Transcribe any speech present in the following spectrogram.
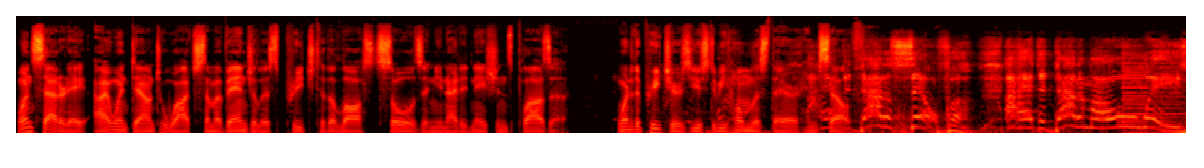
One Saturday, I went down to watch some evangelists preach to the lost souls in United Nations Plaza. One of the preachers used to be homeless there himself. I had to die to self. I had to die to my old ways.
